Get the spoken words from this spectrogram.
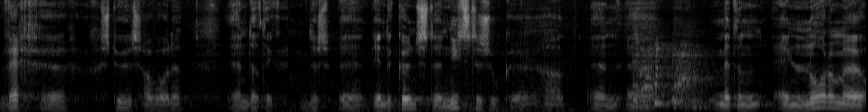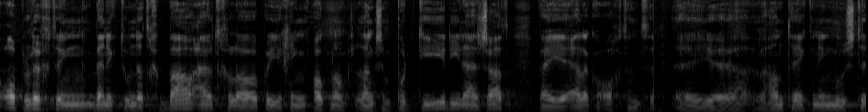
weggestuurd zou worden. En dat ik dus in de kunsten niets te zoeken had. En eh, met een enorme opluchting ben ik toen dat gebouw uitgelopen. Je ging ook nog langs een portier die daar zat, waar je elke ochtend eh, je handtekening moest eh,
